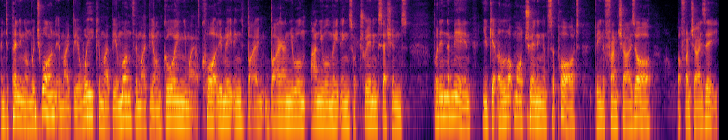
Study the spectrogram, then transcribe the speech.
And depending on which one, it might be a week, it might be a month, it might be ongoing. You might have quarterly meetings, bi- biannual, annual meetings, or training sessions. But in the main, you get a lot more training and support being a franchisor or franchisee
